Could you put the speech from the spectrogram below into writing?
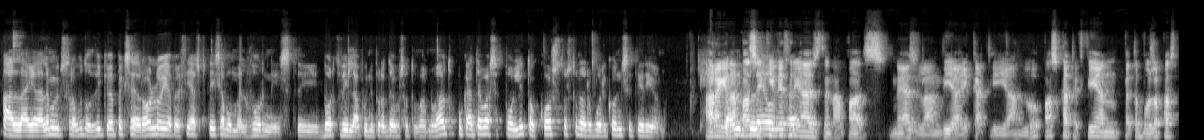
Αλλά για να λέμε και το στραβού το δίκαιο, έπαιξε ρόλο η απευθείας πτήση από Μελβούρνη στην Port Villa, που είναι η πρωτεύουσα του Βανουάτου, που κατέβασε πολύ το κόστος των αεροπορικών εισιτηρίων. Άρα για δηλαδή, να πας εκεί δεν χρειάζεται να πας Νέα Ζηλανδία ή κάτι άλλο. Πας κατευθείαν, μπορείς να πας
